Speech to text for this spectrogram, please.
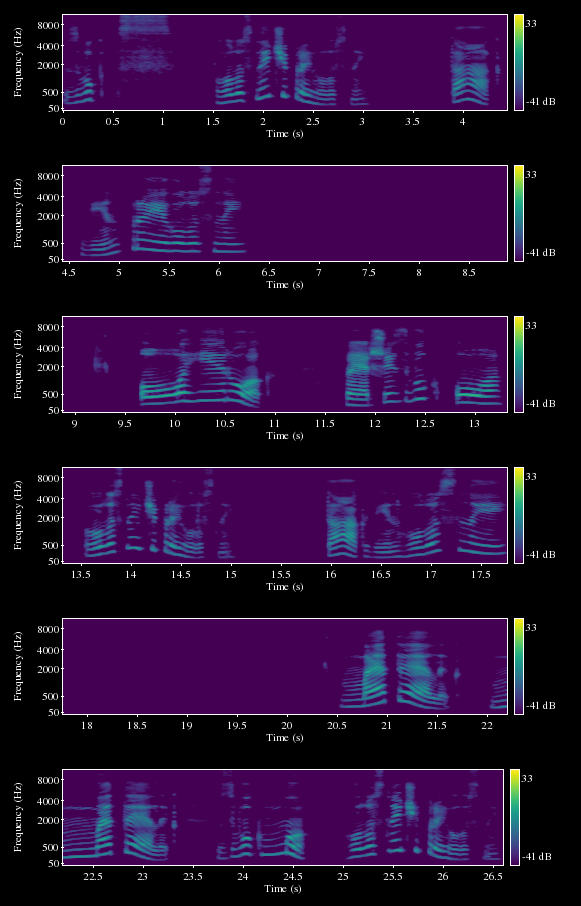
Звук С голосний чи приголосний? Так, він приголосний. Огірок. Перший звук О. Голосний чи приголосний? Так, він голосний. Метелик. Метелик. Звук М. Голосний чи приголосний?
